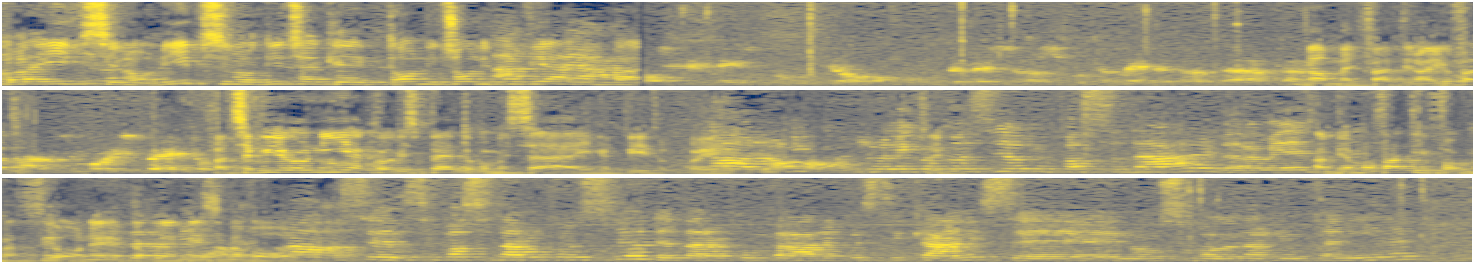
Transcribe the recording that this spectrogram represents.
Con la Y, Y dice anche Tony Ciolli Ah, Piviani, ma... Ospite in studio deve essere assolutamente trattata No, ma infatti no, io faccio, massimo rispetto. facevo ironia con rispetto come sai, capito? Poi No, l'unico, l'unico Sì. consiglio che posso dare è veramente... abbiamo fatto informazione per l'ennesima volta. No, se, se posso dare un consiglio è di andare a comprare questi cani se non si vuole dargli un canile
